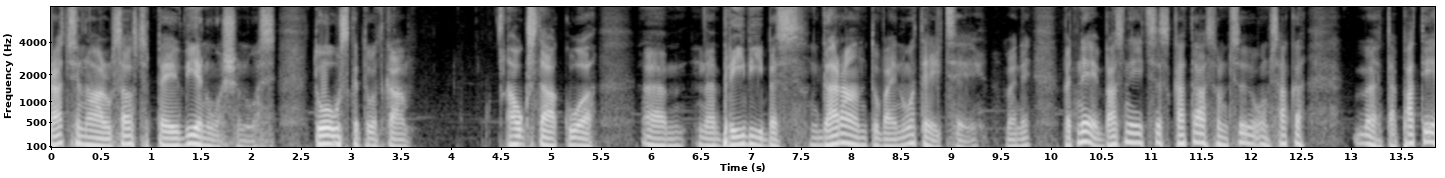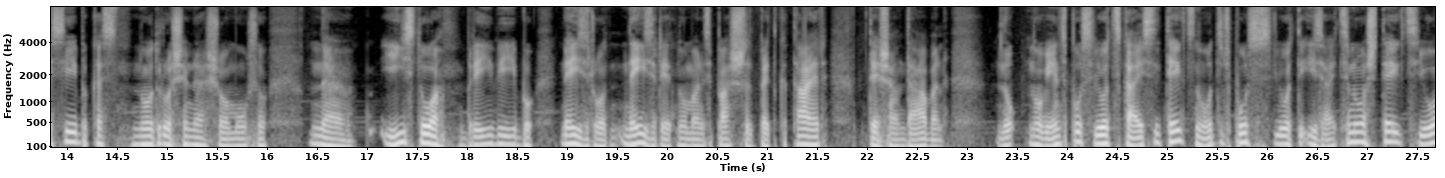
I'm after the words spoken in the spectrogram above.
racionālu savstarpēju vienošanos, to uzskatot kā augstāko um, brīvības garantu vai noteicēju, vai ne? Bet nē, baznīca skatās un, un saka, tā patiesība, kas nodrošina šo mūsu ne, īsto brīvību, neizrot, neizriet no manis pašas, bet ka tā ir tiešām dāvana. Nu, no vienas puses ļoti skaisti teikts, no otras puses ļoti izaicinoši teikts, jo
